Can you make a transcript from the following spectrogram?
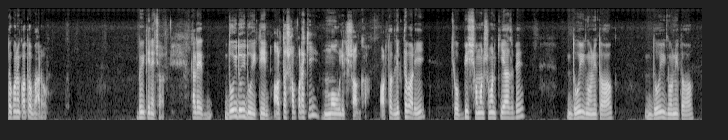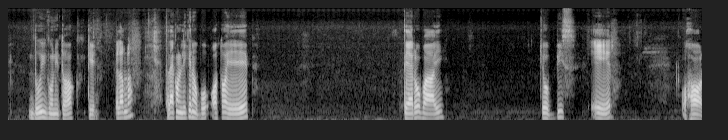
দুগুণে কত? বারো। দুই তিনে চার। তাহলে দুই দুই দুই, তিন, অর্থাৎ সবকটা কি? মৌলিক সংখ্যা। অর্থাৎ লিখতে পারি চব্বিশ সমান সমান কী আসবে? দুই গণিতক দুই গণিতক দুই গণিতক তিন। পেলাম না? তাহলে এখন লিখে নেব, অতএব তেরো বাই চব্বিশ এর হর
